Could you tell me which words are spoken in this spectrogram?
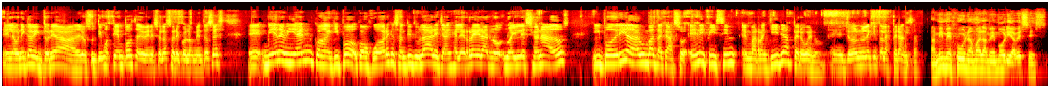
en la única victoria de los últimos tiempos de Venezuela sobre Colombia. Entonces, eh, viene bien con equipo, con jugadores que son titulares, ya Ángel Herrera, no, no hay lesionados, y podría dar un batacazo. Es difícil en Barranquilla, pero bueno, eh, yo no le quito la esperanza. A mí me juega una mala memoria a veces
